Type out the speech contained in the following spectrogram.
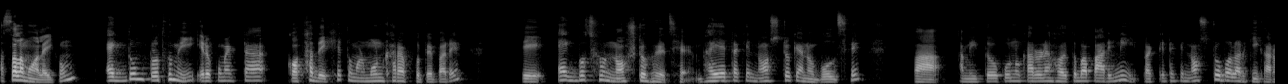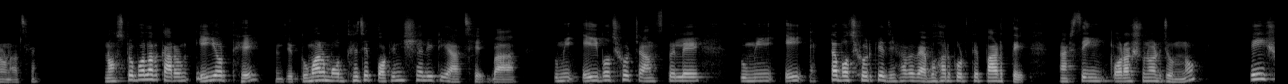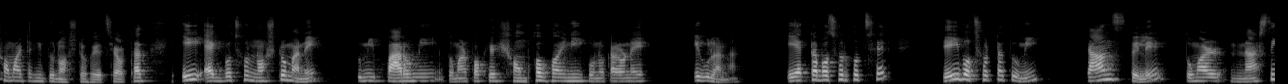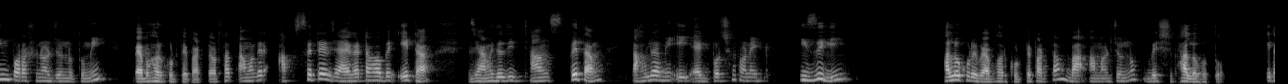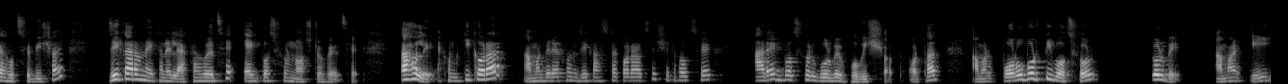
আসসালামু আলাইকুম। একদম প্রথমেই এরকম একটা কথা দেখে তোমার মন খারাপ হতে পারে যে, এক বছর নষ্ট হয়েছে। ভাই এটাকে নষ্ট কেন বলছে? বা আমি তো কোনো কারণে হয়তো বা পারিনি, বাট এটাকে নষ্ট বলার কি কারণ আছে? নষ্ট বলার কারণ এই অর্থে যে, তোমার মধ্যে যে পটেনশিয়ালিটি আছে বা তুমি এই বছর চান্স পেলে তুমি এই একটা বছরকে যেভাবে ব্যবহার করতে পারতে নার্সিং পড়াশোনার জন্য, সেই সময়টা কিন্তু নষ্ট হয়েছে। অর্থাৎ এই এক বছর নষ্ট মানে তুমি পারোনি, তোমার পক্ষে সম্ভব হয়নি কোনো কারণে, এগুলা না। এই একটা বছর হচ্ছে যেই বছরটা তুমি চান্স পেলে তোমার নার্সিং পড়াশোনার জন্য তুমি ব্যবহার করতে পারতে। অর্থাৎ আমাদের আপসেটের জায়গাটা হবে এটা যে, আমি যদি চান্স পেতাম তাহলে আমি এই এক বছর অনেক ইজিলি ভালো করে ব্যবহার করতে পারতাম বা আমার জন্য বেশ ভালো হতো। এটা হচ্ছে বিষয়। যে কারণে এখানে লেখা হয়েছে এক বছর নষ্ট হয়েছে। তাহলে এখন কি করার? আমাদের এখন যে কাজটা করা আছে সেটা হচ্ছে আরেক বছর গড়বে ভবিষ্যৎ। অর্থাৎ আমার পরবর্তী বছর করবে আমার এই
